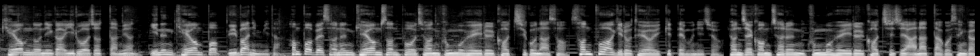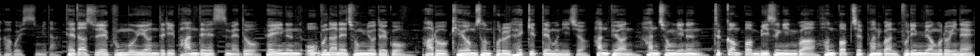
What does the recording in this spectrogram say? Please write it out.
계엄 논의가 이루어졌다면 이는 계엄법 위반입니다. 헌법에서는 계엄 선포 전 국무회의를 거치고 나서 선포하기로 되어 있기 때문이죠. 현재 검찰은 국무회의를 거치지 않았다고 생각하고 있습니다. 대다수의 국무위원들이 반대했음에도 회의는 5분 안에 종료되고 바로 계엄 선포를 했기 때문이죠. 한편 한 총리는 특검법 미승인과 헌법재판관 불임명으로 인해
